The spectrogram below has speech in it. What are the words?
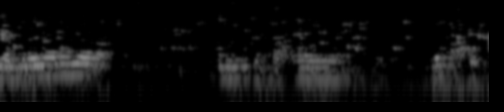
Thank you.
